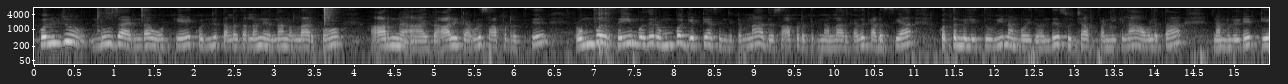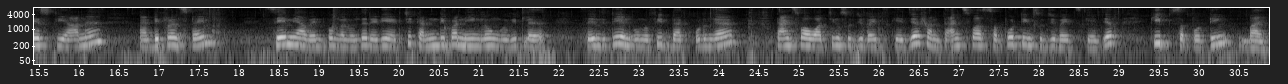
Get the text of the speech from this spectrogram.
கொஞ்சம் லூஸாக இருந்தால் ஓகே கொஞ்சம் தள்ள தள்ளன்னு இருந்தால் நல்லாயிருக்கும் ஆறுன ஆறிட்டா கூட சாப்பிட்றதுக்கு ரொம்ப செய்யும்போதே ரொம்ப கெட்டியாக செஞ்சிட்டோம்னா அது சாப்பிட்றதுக்கு நல்லா இருக்காது கடைசியாக கொத்தமல்லி தூவி நம்ம இதை வந்து சுவிட்ச் ஆஃப் பண்ணிக்கலாம். அவ்வளோ தான் நம்மளுடைய டேஸ்டியான டிஃப்ரெண்ட் ஸ்டைல் சேமியா வெண்பொங்கல் வந்து ரெடி ஆகிடுச்சு கண்டிப்பாக நீங்களும் உங்கள் வீட்டில் செஞ்சுட்டு எனக்கு உங்கள் ஃபீட்பேக் கொடுங்க. தேங்க்ஸ் ஃபார் வாட்சிங் Suji bites கேஜர் and thanks for supporting Suji bites கேஜர் keep supporting bye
